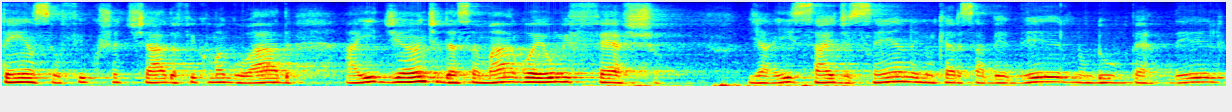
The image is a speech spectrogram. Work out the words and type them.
tensa, eu fico chateada, eu fico magoada. Aí, diante dessa mágoa, eu me fecho. E aí sai de cena e não quero saber dele, não durmo perto dele.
